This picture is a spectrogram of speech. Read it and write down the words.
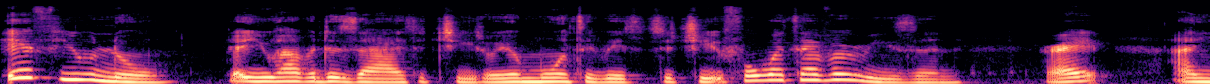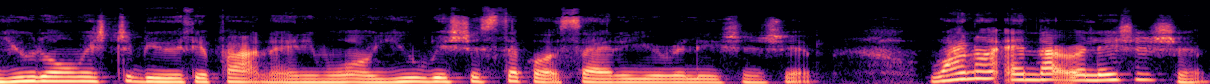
if you know that you have a desire to cheat or you're motivated to cheat for whatever reason, right? And you don't wish to be with your partner anymore or you wish to step outside of your relationship, why not end that relationship?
